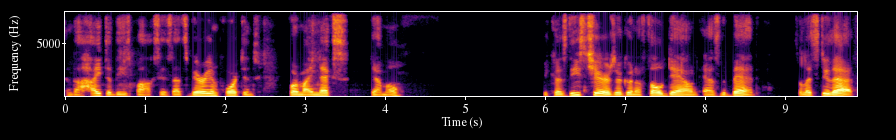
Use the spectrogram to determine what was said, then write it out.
and the height of these boxes, that's very important for my next demo because these chairs are going to fold down as the bed. So let's do that.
